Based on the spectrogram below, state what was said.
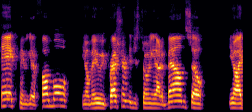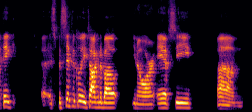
pick, maybe we get a fumble. You know, maybe we pressure him to just throwing it out of bounds. So, you know, I think uh, specifically talking about you know our AFC um,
